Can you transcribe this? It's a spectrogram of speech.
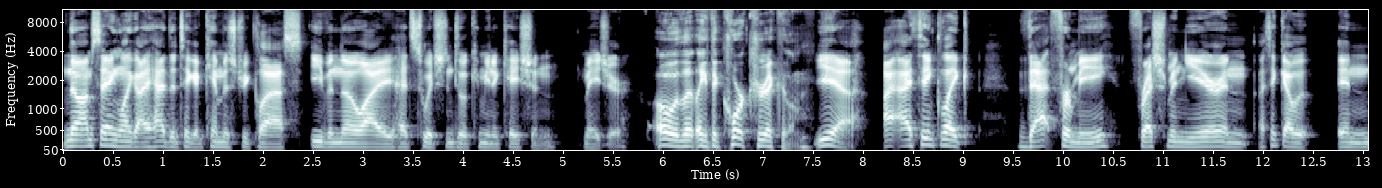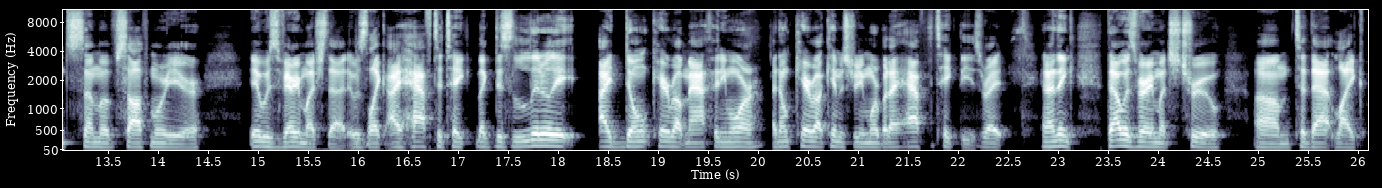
no, I'm saying like I had to take a chemistry class, even though I had switched into a communication major. oh the, like the core curriculum Yeah, I, I think like that for me, freshman year, and I think I was in some of sophomore year, it was very much that. It was like I have to take like this. Literally, I don't care about math anymore. I don't care about chemistry anymore, but I have to take these right. And I think that was very much true um, to that. Like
